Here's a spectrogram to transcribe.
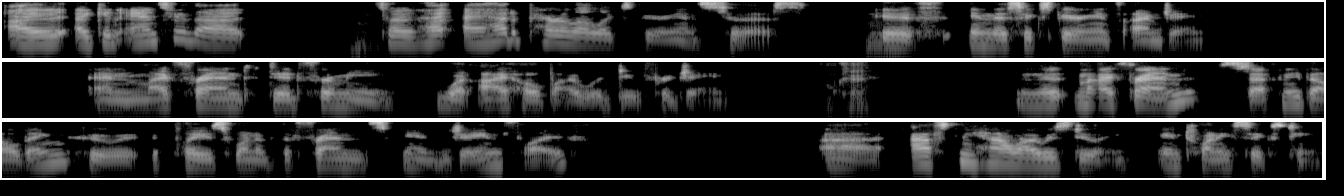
I I can answer that. So I've had I had a parallel experience to this. Hmm. If in this experience I'm Jane, and my friend did for me what I hope I would do for Jane. Okay. My friend Stephanie Belding, who plays one of the friends in Jane's life, uh, asked me how I was doing in 2016,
